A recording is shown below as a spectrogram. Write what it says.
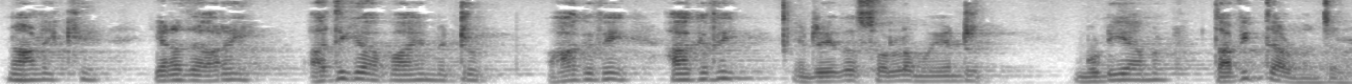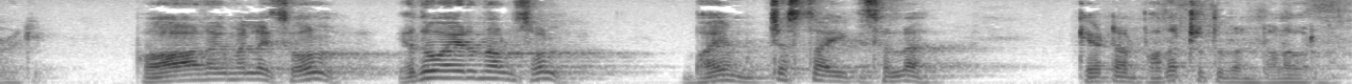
நாளைக்கு எனது அறை அதிக அபாயம் என்றும் ஆகவே ஆகவே என்று ஏதோ சொல்ல முயன்று முடியாமல் தவித்தாள் மஞ்சள் அழகி. பாதகமில்லை சொல். எதுவாக இருந்தாலும் சொல். பயம் உச்சஸ்தாயிக்கு செல்ல கேட்டான் பதற்றத்துடன் பலவர்மன்.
